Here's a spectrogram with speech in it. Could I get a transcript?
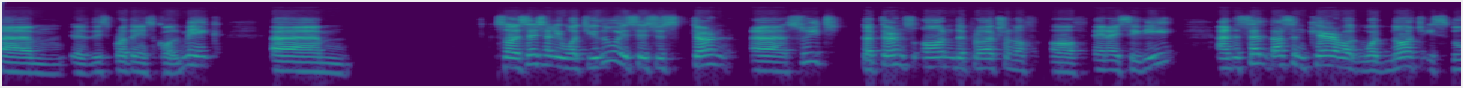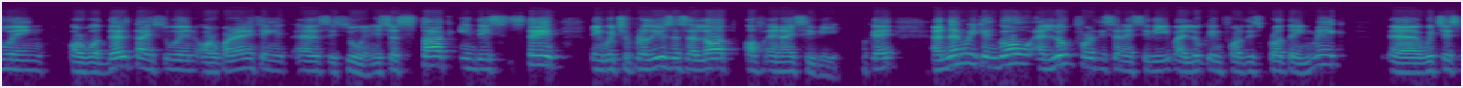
Um, uh, this protein is called MYC. Um, so essentially what you do is, is just turn a switch that turns on the production of, of NICD and the cell doesn't care about what notch is doing or what delta is doing or what anything else is doing. It's just stuck in this state in which it produces a lot of NICD, okay? And then we can go and look for this NICD by looking for this protein MYC, uh, which is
